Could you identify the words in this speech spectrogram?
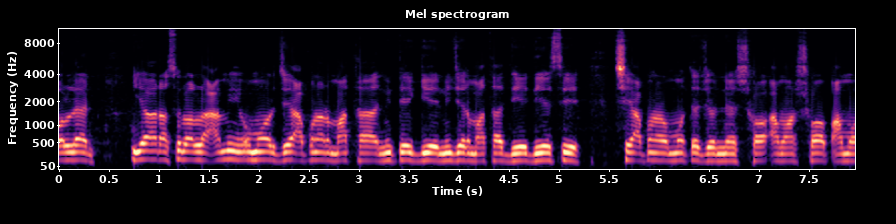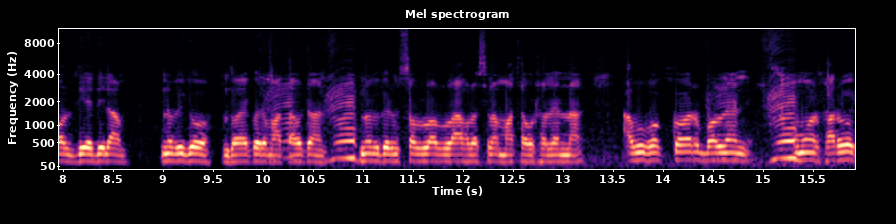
বললেন, ইয়া রাসূলুল্লাহ, আমি উমর যে আপনার মাথা নিতে গিয়ে নিজের মাথা দিয়ে দিয়েছি, সে আপনার উম্মতের জন্য আমার সব আমল দিয়ে দিলাম। নবী গো দয়া করে মাথা উঠান। নবী করিম সাল্লাহ সাল্লাম মাথা উঠালেন না। আবু বক্কর বললেন, উমর ফারুক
